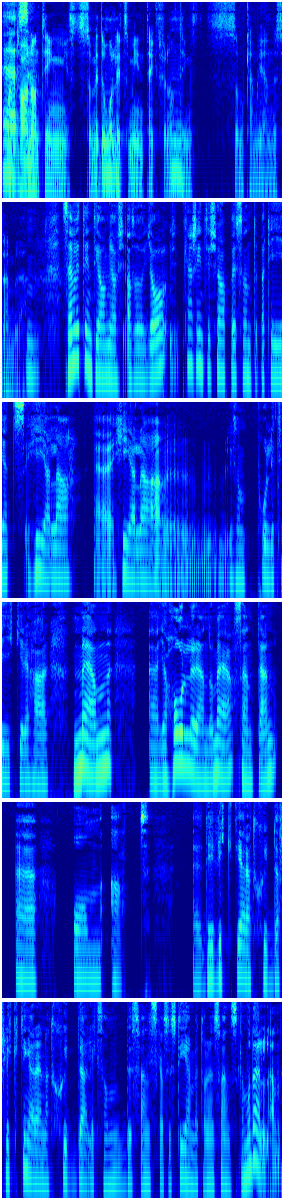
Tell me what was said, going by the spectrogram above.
Eh, Man tar så- någonting som är Mm. dåligt som intäkt för någonting som kan bli ännu sämre. Mm. Sen vet inte jag om jag, alltså jag kanske inte köper Centerpartiets hela, eh, hela eh, liksom politik i det här. Men eh, jag håller ändå med Centern eh, om att eh, det är viktigare att skydda flyktingar än att skydda liksom, det svenska systemet och den svenska modellen.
